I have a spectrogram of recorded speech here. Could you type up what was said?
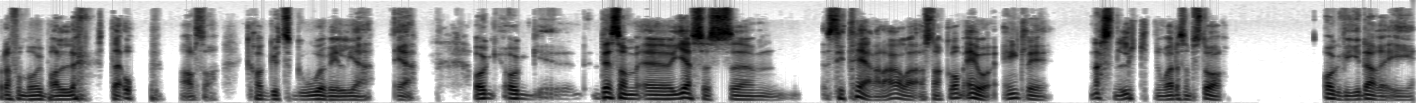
og derfor må vi bare løfte opp, altså, hva Guds gode vilje er. Og, og det som uh, Jesus um, siterer der, eller snakker om, er jo egentlig nesten likt noe av det som står og videre i,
